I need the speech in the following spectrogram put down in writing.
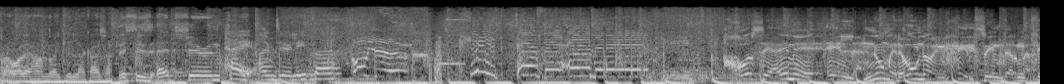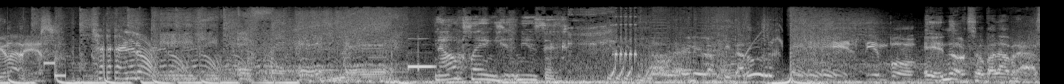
Raúl Alejandro aquí en la casa. This is Ed Sheeran. Hey, I'm Dua Lipa. ¡Oh, yeah! Hit FM. José A.M. en la número uno en hits internacionales. Turn it on. Now playing hit music. Ahora en el agitador, tiempo en ocho palabras.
